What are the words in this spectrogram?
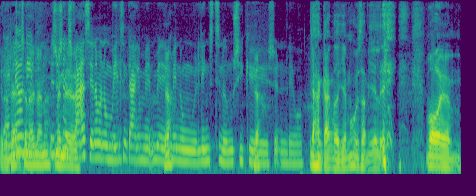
eller han dans eller et eller andet. Jeg synes, Men, hans øh, far sender mig nogle mails en gang med, med, Ja. ja. med nogle links til noget musik, Ja. ja. sønnen laver. Jeg har engang været hjemme hos ham i LA, hvor, øhm,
